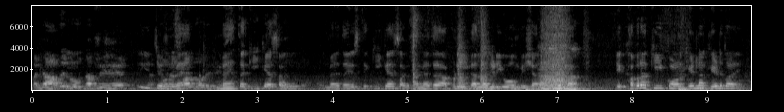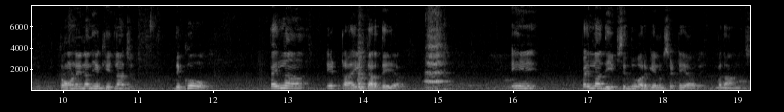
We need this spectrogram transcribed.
ਪੰਜਾਬ ਦੇ ਲੋਕ ਦੱਬ ਰਹੇ ਨੇ ਮੈਂ ਤਾਂ ਕੀ ਕਹਿ ਸਕਦਾ ਮੈਂ ਤਾਂ ਇਸ ਤੇ ਕੀ ਕਹਿ ਸਕਦਾ ਮੈਂ ਤਾਂ ਆਪਣੀ ਗੱਲ ਆ ਜਿਹੜੀ ਉਹ ਹਮੇਸ਼ਾ ਰੱਖ ਲੈਂਦਾ ਇਹ ਖਬਰਾਂ ਕੀ ਕੌਣ ਖੇਡਾਂ ਖੇਡਦਾ ਏ? ਕੌਣ ਇਹਨਾਂ ਦੀਆਂ ਖੇਡਾਂ 'ਚ ਦੇਖੋ ਪਹਿਲਾਂ ਇਹ ਟਰਾਈ ਕਰਦੇ ਆ। ਇਹ ਪਹਿਲਾਂ ਦੀਪ ਸਿੱਧੂ ਵਰਗੇ ਨੂੰ ਸਿੱਟਿਆ ਉਰੇ ਮੈਦਾਨ 'ਚ।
